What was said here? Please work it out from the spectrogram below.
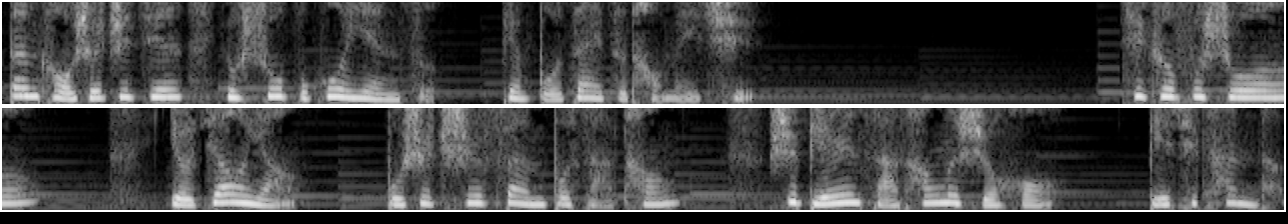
但口舌之间又说不过燕子，便不再自讨没趣。契诃夫说：“有教养，不是吃饭不撒汤，是别人撒汤的时候，别去看他。”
